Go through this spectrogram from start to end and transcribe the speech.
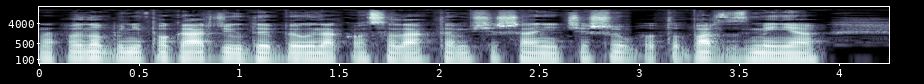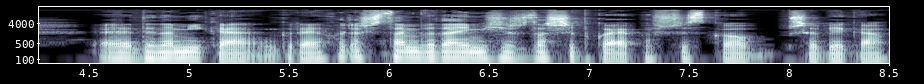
Na pewno bym nie pogardził, gdy był na konsolach, to bym się szalenie cieszył, bo to bardzo zmienia e, dynamikę gry. Chociaż czasami wydaje mi się, że za szybko jakoś wszystko przebiega.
